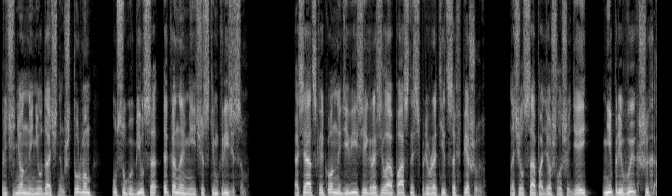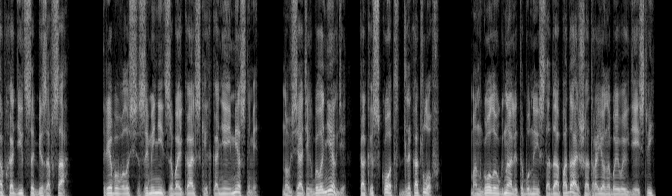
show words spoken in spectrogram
причиненный неудачным штурмом, усугубился экономическим кризисом. Азиатской конной дивизии грозила опасность превратиться в пешую. Начался падеж лошадей, не привыкших обходиться без овса. Требовалось заменить забайкальских коней местными, но взять их было негде, как и скот для котлов. Монголы угнали табуны и стада подальше от района боевых действий,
